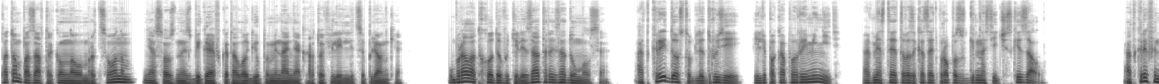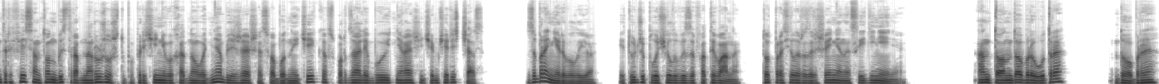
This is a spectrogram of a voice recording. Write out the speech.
потом позавтракал новым рационом, неосознанно избегая в каталоге упоминания о картофеле или цыпленке, Убрал отходы в утилизатор и задумался. Открыть доступ для друзей или пока повременить, а вместо этого заказать пропуск в гимнастический зал? Открыв интерфейс, Антон быстро обнаружил, что по причине выходного дня ближайшая свободная ячейка в спортзале будет не раньше, чем через час. Забронировал ее и тут же получил вызов от Ивана. Тот просил разрешения на соединение. «Антон, доброе утро». «Доброе».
